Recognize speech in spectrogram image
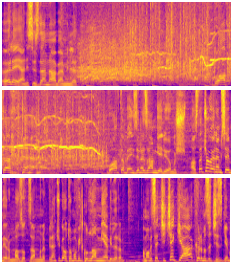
Öyle yani. Sizden ne haber millet? Bu hafta... Bu hafta benzine zam geliyormuş. Aslında çok önemsemiyorum mazot zammını falan. Çünkü otomobil kullanmayabilirim. Ama mesela çiçek yağı kırmızı çizgim.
